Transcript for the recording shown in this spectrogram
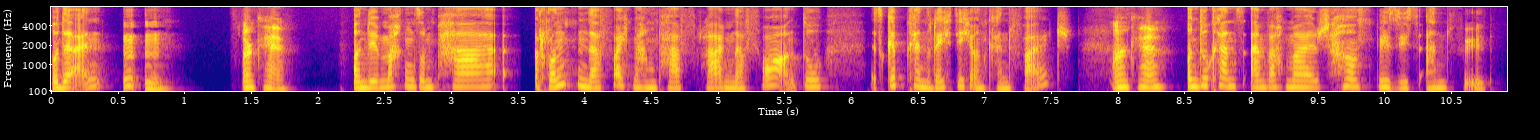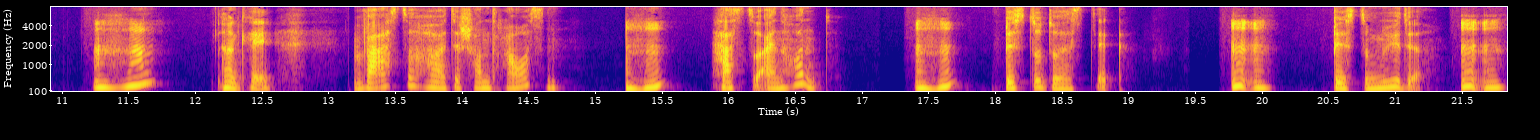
oder ein Mhm. Okay. Und wir machen so ein paar Runden davor. Ich mache ein paar Fragen davor und du, es gibt kein richtig und kein falsch. Okay. Und du kannst einfach mal schauen, wie sich's anfühlt. Mhm. Okay. Warst du heute schon draußen? Mhm. Hast du einen Hund? Mhm. Bist du durstig? Mhm. Bist du müde? Mhm.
